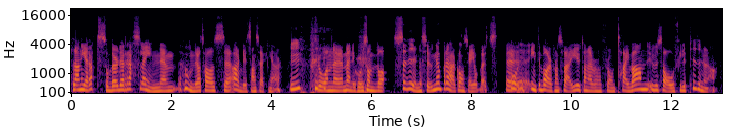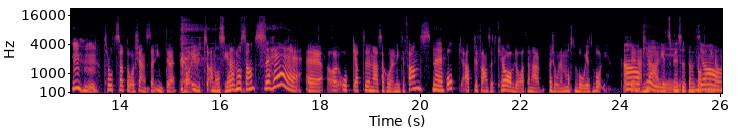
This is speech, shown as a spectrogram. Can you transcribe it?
planerat, så börjar det rassla in eh, hundratals eh, arbetsansökningar Mm. från eh, människor som var svinsugna på det här konstiga jobbet. Eh, inte bara från Sverige utan även från Taiwan, USA och Filippinerna. Mhm. Trots att då tjänsten inte var utannonserad någonstans. Eh, och att den här stationen inte fanns. Nej. Och att det fanns ett krav då att den här personen måste bo i Göteborg. Det är den här okej. närhetsprincipen vi pratade ja. om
